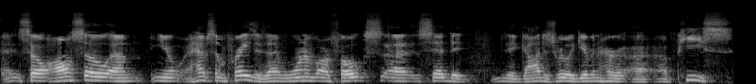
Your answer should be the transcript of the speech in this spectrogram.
so also, um, you know, have some praises. I, one of our folks uh, said that that God has really given her a, a peace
